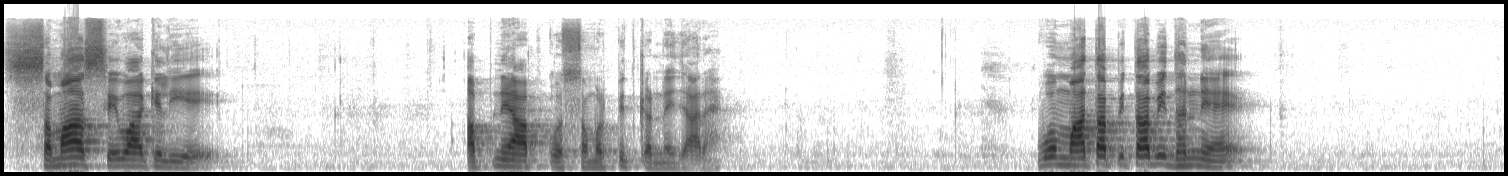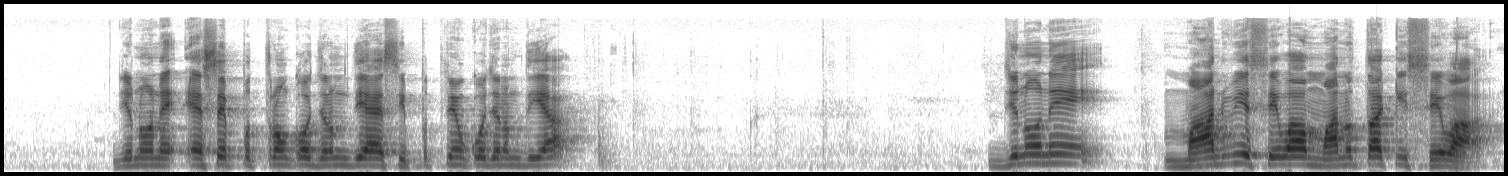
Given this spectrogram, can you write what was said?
समाज सेवा के लिए अपने आप को समर्पित करने जा रहे हैं। वो माता पिता भी धन्य है। जिन्होंने ऐसे पुत्रों को जन्म दिया, ऐसी पुत्रियों को जन्म दिया। जिन्होंने मानवीय सेवा, मानवता की सेवा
